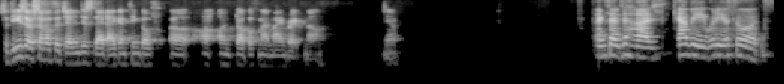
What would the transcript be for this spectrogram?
so these are some of the challenges that I can think of uh, on top of my mind right now. Yeah. Thanks, Ebtihaj. Gabby, what are your thoughts?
